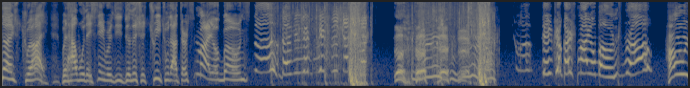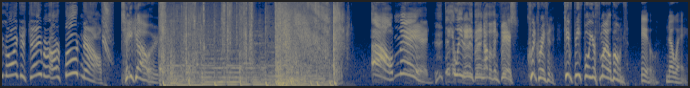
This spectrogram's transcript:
Nice try. But how will they savor these delicious treats without their smile bones? they took our smile bones, bro! How are we going to savor our food now? Take ours. Oh, man! Do you eat anything other than fish? Quick, Raven, give Beef Boy your smile bones. Ew, no way.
